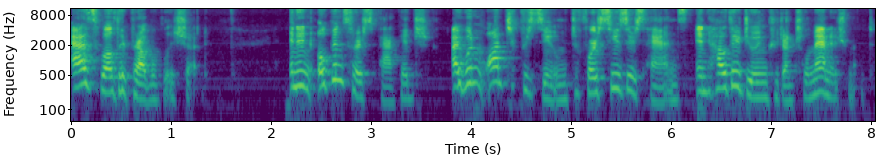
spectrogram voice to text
as well they probably should. In an open source package, I wouldn't want to presume to force users' hands in how they're doing credential management.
